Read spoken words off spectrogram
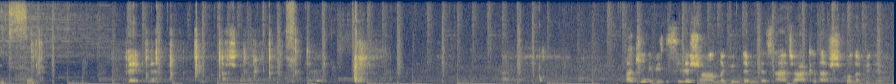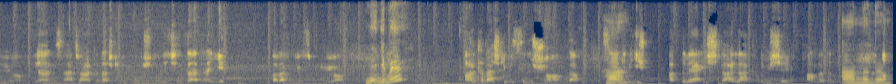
İkisi. Bekle. Aşka bak. Bak yeni birisiyle şu anda gündeminde sadece arkadaşlık olabilir diyor. Yani sadece arkadaş gibi konuştuğun için zaten yeni olarak gözüküyor. Ne gibi? Arkadaş gibisiniz şu anda. Sanki bir iş haklı veya işle alakalı bir şey. Anladın mı? Anladım.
